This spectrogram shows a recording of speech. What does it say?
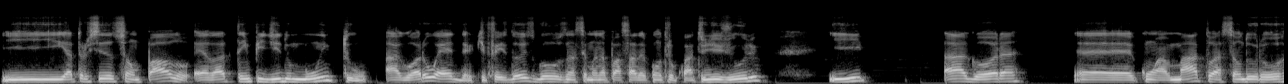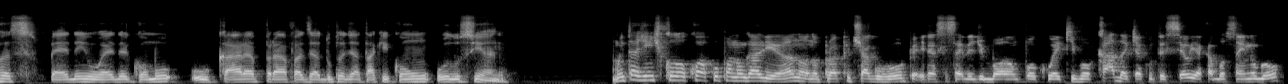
E a torcida do São Paulo, ela tem pedido muito agora o Éder, que fez dois gols na semana passada contra o 4 de julho, e agora é, com a má atuação do Rojas, pedem o Éder como o cara para fazer a dupla de ataque com o Luciano. Muita gente colocou a culpa no Galeano, no próprio Thiago Volpe, nessa saída de bola um pouco equivocada que aconteceu e acabou saindo gol.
